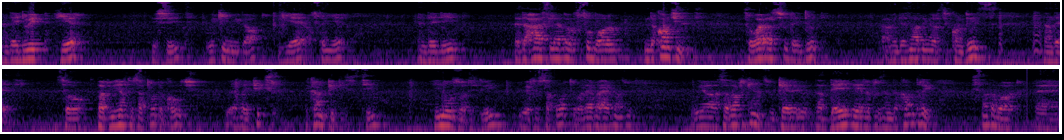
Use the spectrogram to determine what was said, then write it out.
And they do it here you see week in, week out, year after year. And they did at the highest level of football in the continent. So where else should they do? I mean, there's nothing else to convince than that. So, but we have to support the coach, whoever he picks. We can't pick his team. He knows what he's doing. We have to support whatever happens. We are South Africans. We care that they, they represent the country. It's not about uh,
